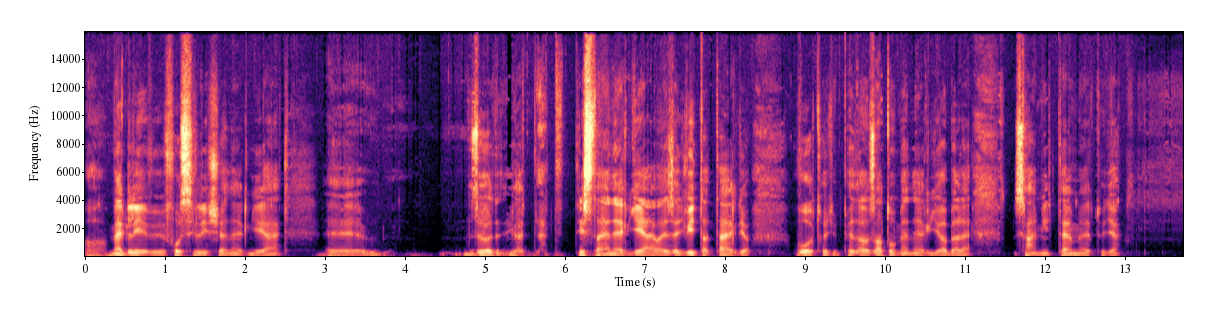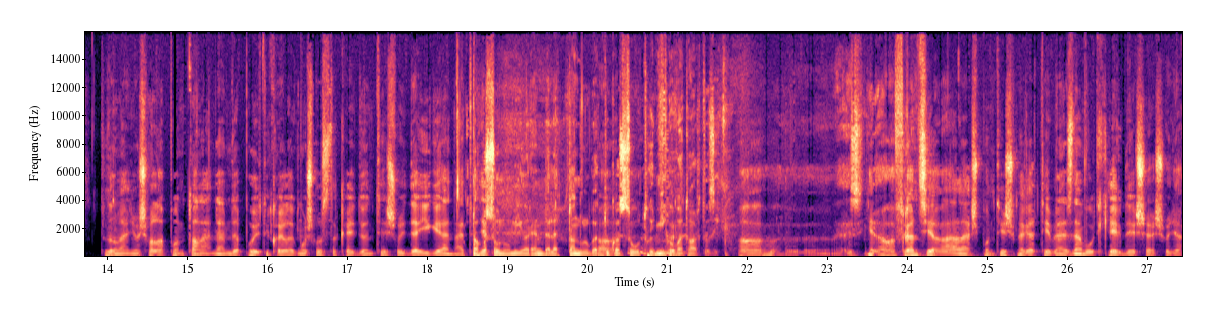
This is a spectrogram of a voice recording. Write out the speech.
a meglévő foszilis energiát zöld, hát tiszta energiával, ez egy vita tárgya volt, hogy például az atomenergia bele számít mert ugye tudományos alapon talán nem, de politikailag most hoztak egy döntést, hogy de igen. Hát Taxonómia rendelet, tanulgattuk a, a szót, hogy mi hova tartozik. A, ez, a francia álláspont ismeretében ez nem volt kérdéses, hogy a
